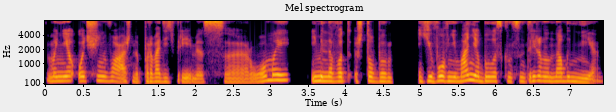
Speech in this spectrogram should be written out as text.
мне очень важно проводить время с Ромой, именно вот чтобы его внимание было сконцентрировано на мне.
